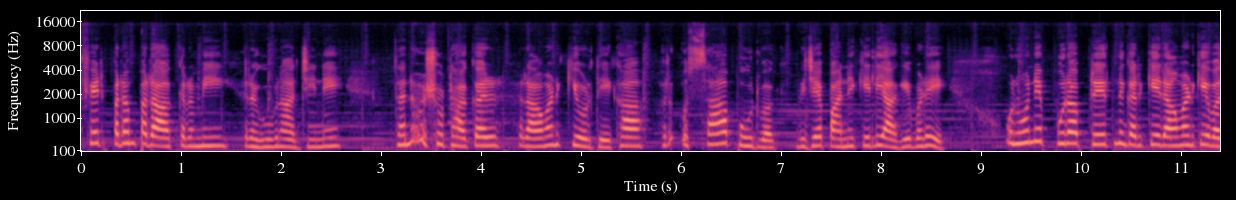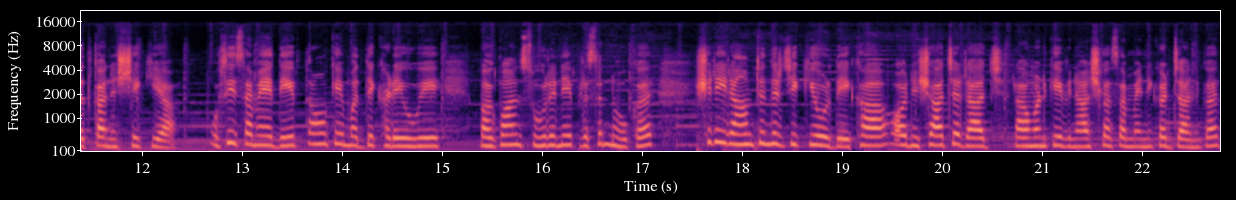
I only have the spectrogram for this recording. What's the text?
फिर परम पराक्रमी रघुनाथ जी ने धनुष उठाकर रावण की ओर देखा और उत्साहपूर्वक विजय पाने के लिए आगे बढ़े उन्होंने पूरा प्रयत्न करके रावण के वध का निश्चय किया। उसी समय देवताओं के मध्य खड़े हुए भगवान सूर्य ने प्रसन्न होकर श्री रामचंद्र जी की ओर देखा और निशाचर राज रावण के विनाश का समय निकट जानकर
